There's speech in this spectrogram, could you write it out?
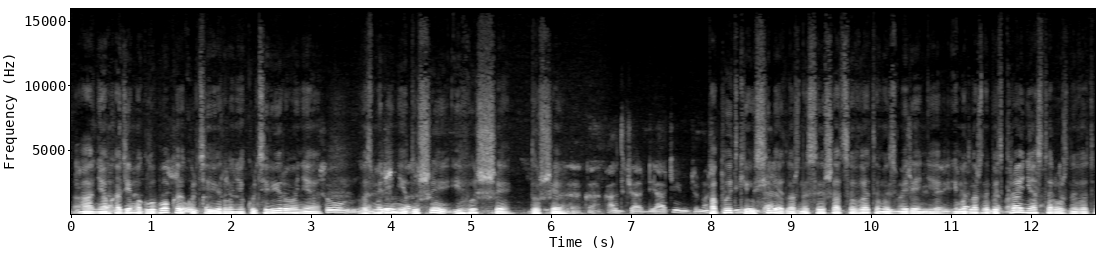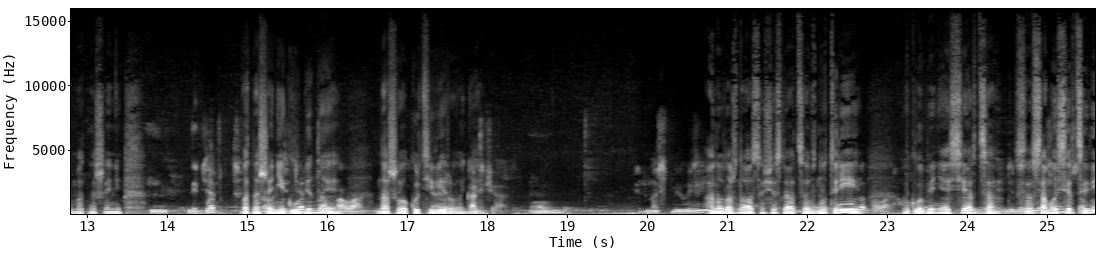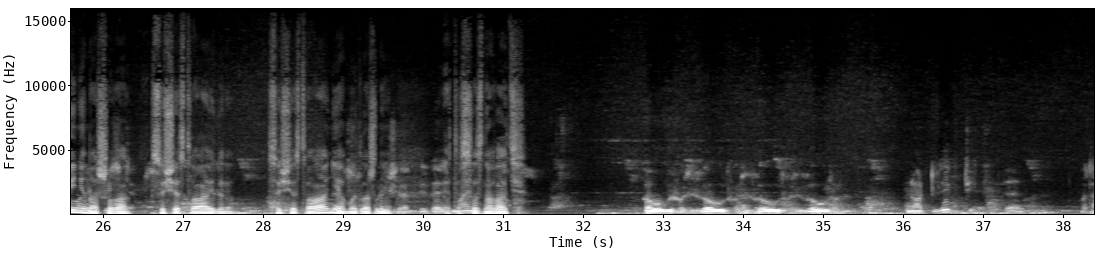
а необходимо глубокое культивирование, культивирование в измерении души и высшей души. Попытки, усилия должны совершаться в этом измерении, и мы должны быть крайне осторожны в этом отношении, в отношении глубины нашего культивирования. Оно должно осуществляться внутри, в глубине сердца, в самой сердцевине нашего существа или существования. Мы должны это сознавать.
